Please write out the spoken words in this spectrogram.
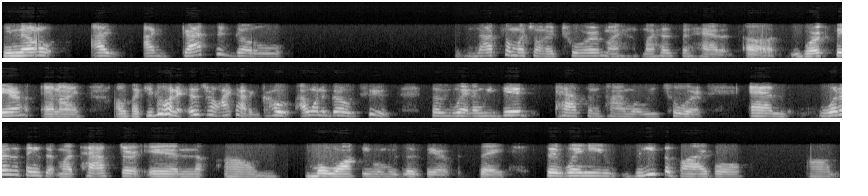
You know, I I got to go not so much on a tour. My my husband had uh work there and I I was like, You're going to Israel, I gotta go. I wanna go too. So we went and we did have some time where we toured and one of the things that my pastor in um Milwaukee when we lived there would say, that when you read the Bible, um,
